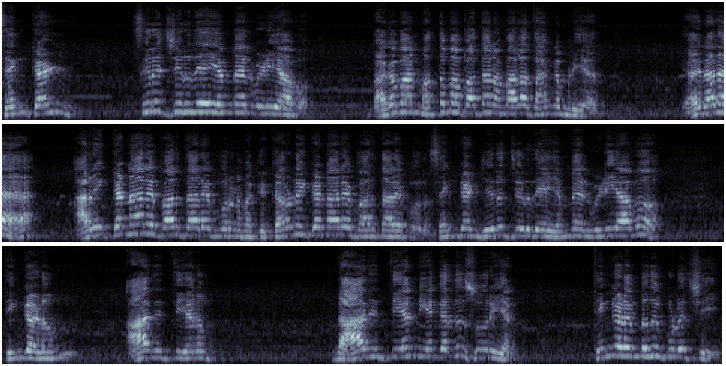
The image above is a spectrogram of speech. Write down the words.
செங்கண். சிறு சிறுதே எம்மேல் விழியாவோம் பகவான் மொத்தமாக பார்த்தா நம்மளால தாங்க முடியாது. அதனால அரை கண்ணாலே பார்த்தாலே போறோம் நமக்கு கருணை கண்ணாலே பார்த்தாலே போறோம். செங்கண் சிறு சிறுதே எம்மேல் விழியாவோ திங்களும் ஆதித்யனும். இந்த ஆதித்யன் எங்கிறது சூரியன். திங்கள் என்பது குளிர்ச்சி.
